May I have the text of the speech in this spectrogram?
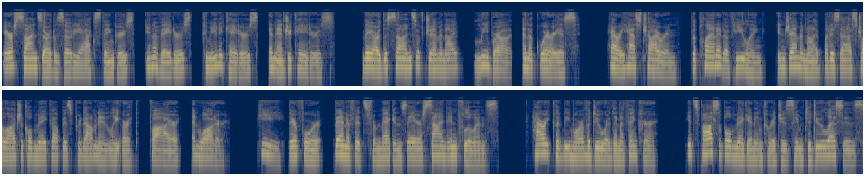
Air signs are the zodiac's thinkers, innovators, communicators, and educators. They are the signs of Gemini, Libra, and Aquarius. Harry has Chiron, the planet of healing, in Gemini but his astrological makeup is predominantly earth, fire, and water. He, therefore, benefits from Meghan's air sign influence. Harry could be more of a doer than a thinker. It's possible Meghan encourages him to do lesses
